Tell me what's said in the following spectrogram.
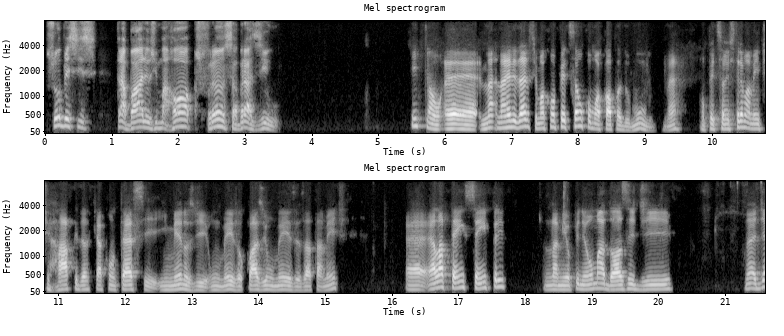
sobre esses trabalhos de Marrocos, França, Brasil? Então, é, na, na, realidade, assim, uma competição como a Copa do Mundo, né? Competição extremamente rápida que acontece em menos de um mês ou quase um mês exatamente. É, ela tem sempre, na minha opinião, uma dose de, né, de,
